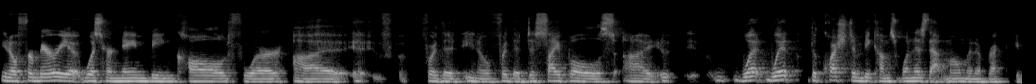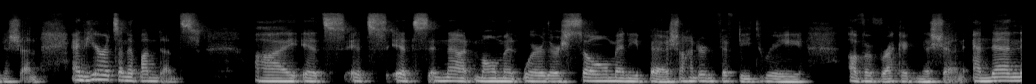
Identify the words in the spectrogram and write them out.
you know, for Mary, it was her name being called for uh, for the you know for the disciples. Uh, what what the question becomes: when is that moment of recognition? And here it's an abundance. Uh, it's it's it's in that moment where there's so many fish, 153 of of recognition, and then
